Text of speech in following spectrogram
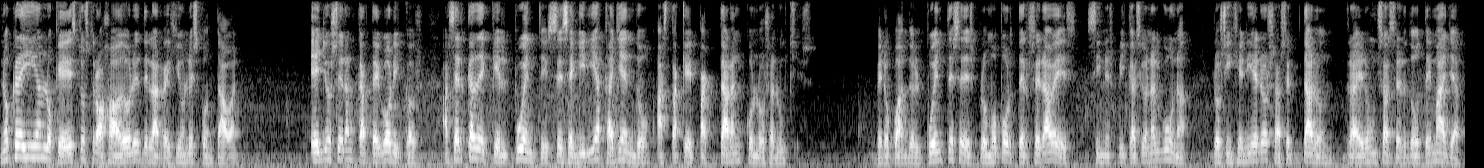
no creían lo que estos trabajadores de la región les contaban. Ellos eran categóricos acerca de que el puente se seguiría cayendo hasta que pactaran con los aluches. Pero cuando el puente se desplomó por tercera vez, sin explicación alguna, los ingenieros aceptaron traer a un sacerdote maya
